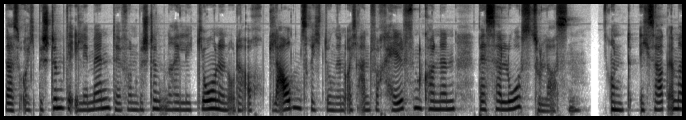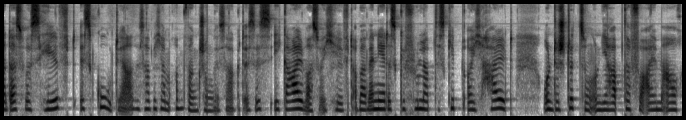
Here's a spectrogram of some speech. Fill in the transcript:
dass euch bestimmte Elemente von bestimmten Religionen oder auch Glaubensrichtungen euch einfach helfen können, besser loszulassen. Und ich sage immer, das, was hilft, ist gut. Ja, das habe ich am Anfang schon gesagt. Es ist egal, was euch hilft. Aber wenn ihr das Gefühl habt, es gibt euch Halt, Unterstützung und ihr habt da vor allem auch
